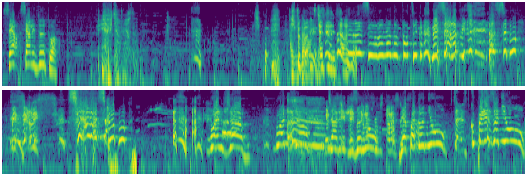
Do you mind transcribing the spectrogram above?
Serre, serre les deux, toi. Putain, merde. Ah, Je peux pas. balance. Tiens, tiens, servez. C'est vraiment n'importe quoi. Mais serre la putain la soupe Mais serre-les Serre la soupe One job Job Tiens, les, oignons. Il a pas d'oignons. Coupez les oignons.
